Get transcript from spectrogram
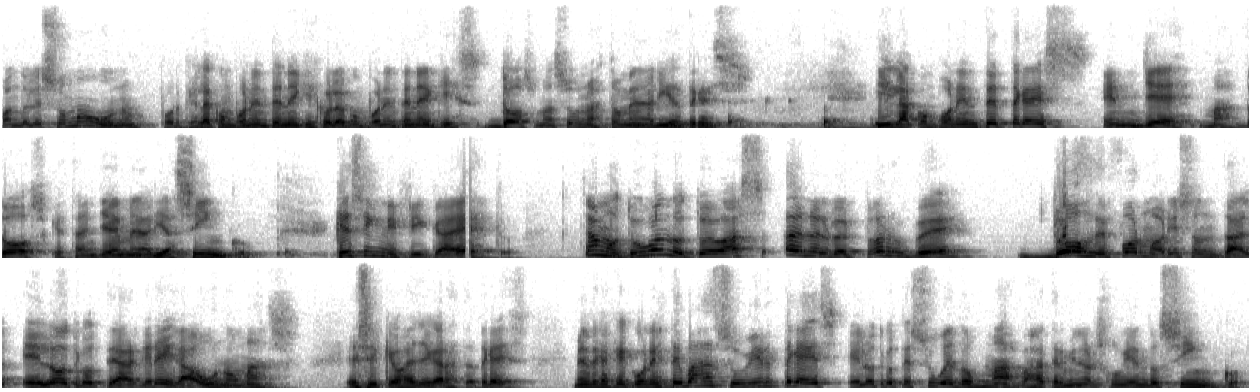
cuando le sumo 1, porque es la componente en x con la componente en x, 2 más 1, esto me daría 3. Y la componente 3 en y más 2 que está en y me daría 5. ¿Qué significa esto? Chamo, tú cuando tú vas en el vector b, 2 de forma horizontal, el otro te agrega 1 más. Es decir, que vas a llegar hasta 3. Mientras que con este vas a subir 3, el otro te sube 2 más, vas a terminar subiendo 5.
